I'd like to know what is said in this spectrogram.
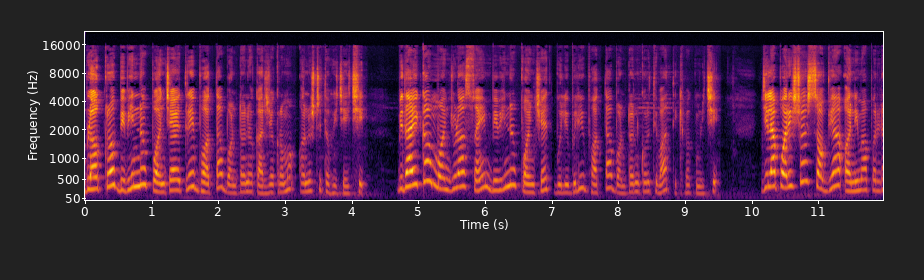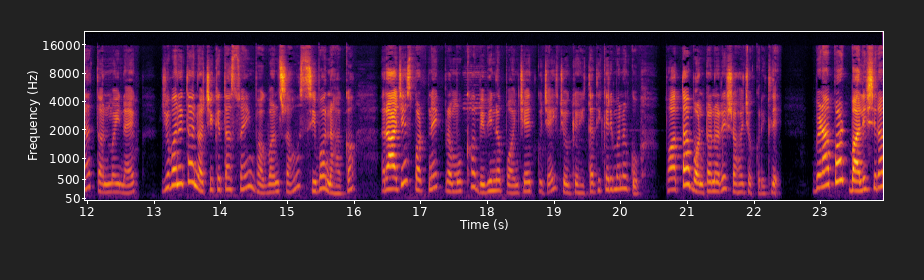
ବ୍ଲକର ବିଭିନ୍ନ ପଞ୍ଚାୟତରେ ଭତ୍ତା ବଣ୍ଟନ କାର୍ଯ୍ୟକ୍ରମ ଅନୁଷ୍ଠିତ ହୋଇଯାଇଛି। ବିଧାୟିକା ମଞ୍ଜୁଳା ସ୍ୱାଇଁ ବିଭିନ୍ନ ପଞ୍ଚାୟତ ବୁଲି ବୁଲି ଭତ୍ତା ବଣ୍ଟନ କରୁଥିବା ଦେଖିବାକୁ ମିଳିଛି। ଜିଲ୍ଲା ପରିଷଦ ସଭ୍ୟା ଅନିମା ପରିଡ଼ା ତନ୍ମୟୀ ନାୟକ ଯୁବନେତା ନଚିକେତା ସ୍ୱାଇଁ ଭଗବାନ ସାହୁ ଶିବ ନାହାକ ରାଜେଶ ପଟ୍ଟନାୟକ ପ୍ରମୁଖ ବିଭିନ୍ନ ପଞ୍ଚାୟତକୁ ଯାଇ ଯୋଗ୍ୟ ହିତାଧିକାରୀମାନଙ୍କୁ ଭତ୍ତା ବଣ୍ଟନରେ ସହଯୋଗ କରିଥିଲେ। ବେଣାପାଟ ବାଲିସିରା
